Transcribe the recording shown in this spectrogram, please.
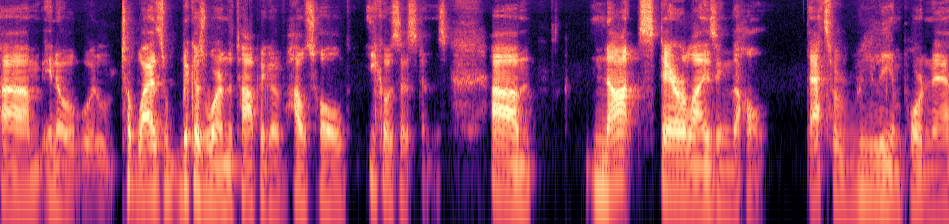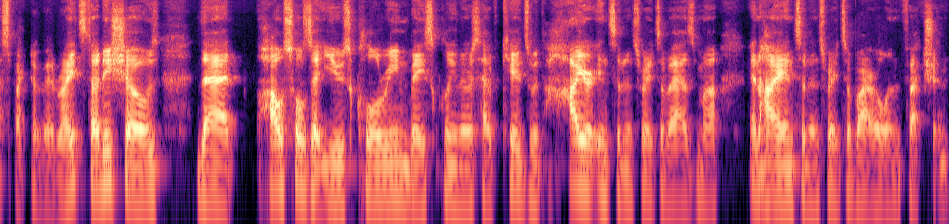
um, you know, to, as because we're on the topic of household ecosystems, um, not sterilizing the home. That's a really important aspect of it, right? Study shows that households that use chlorine-based cleaners have kids with higher incidence rates of asthma and high incidence rates of viral infection.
